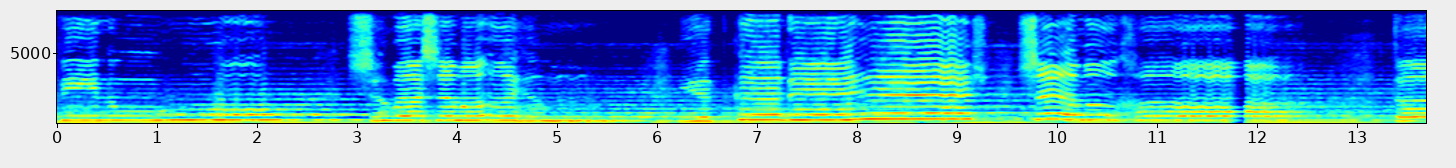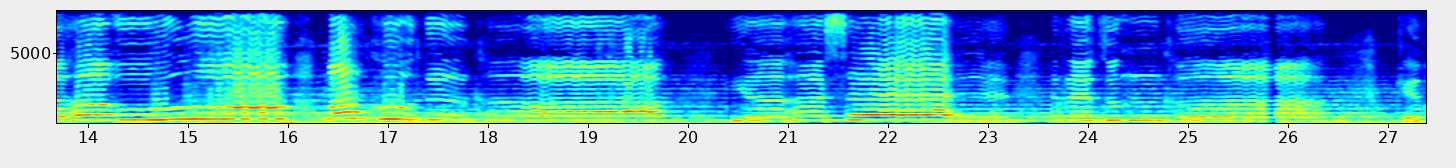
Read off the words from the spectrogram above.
أذينوا شما شماهم يتكدش شمخا تهبو ملكوتك يا سيرتك كيف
